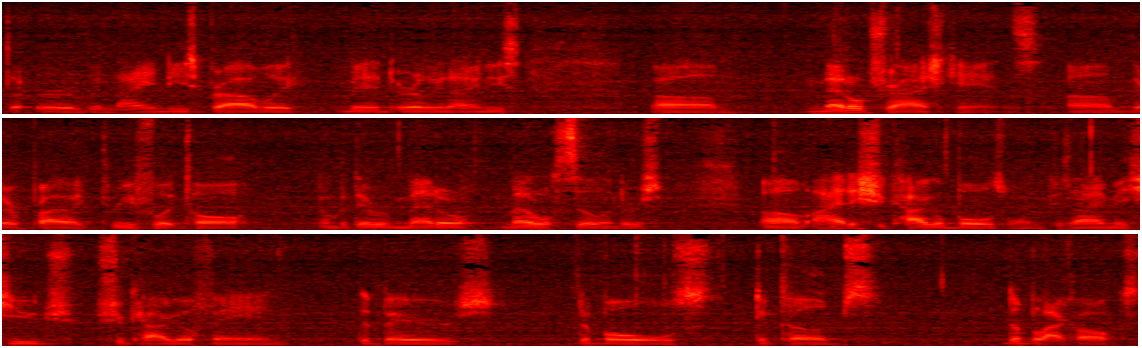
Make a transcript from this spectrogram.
the early '90s, probably mid early '90s, um, metal trash cans. Um, they were probably like three foot tall, but they were metal metal cylinders. Um, I had a Chicago Bulls one because I am a huge Chicago fan. The Bears, the Bulls, the Cubs, the Blackhawks,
